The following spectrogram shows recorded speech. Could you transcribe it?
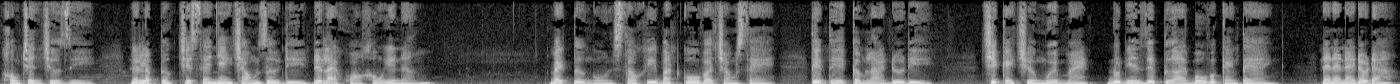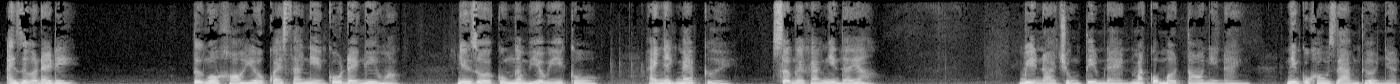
Không chần chừ gì, Ngay lập tức chiếc xe nhanh chóng rời đi, Để lại khoảng không yên nắng Bạch tử ngôn sau khi bắt cô vào trong xe, Tiện thể cầm lái đưa đi. Chỉ cách trường 10 mét, Đột nhiên Diệp tử ái bấu vào cánh tay anh. Này này này đợi đã Anh dừng ở đây đi. Tử Ngô khó hiểu quay sang nhìn cô đầy nghi hoặc, Nhưng rồi cũng ngầm hiểu ý cô. Anh nhếch mép cười. Sợ người khác nhìn thấy à? Bị nói trúng tim đen, Mắt cô mở to nhìn anh, Nhưng cũng không dám thừa nhận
